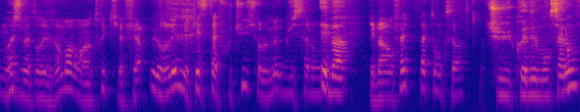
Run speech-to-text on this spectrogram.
moi, je m'attendais vraiment à avoir un truc qui va faire hurler. Mais qu'est-ce que t'as foutu sur le meuble du salon? Eh ben, Et ben en fait, pas tant que ça. tu connais mon salon.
